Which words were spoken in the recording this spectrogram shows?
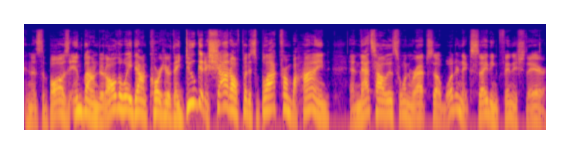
And as the ball is inbounded all the way down court here, they do get a shot off, but it's blocked from behind. And that's how this one wraps up. What an exciting finish there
